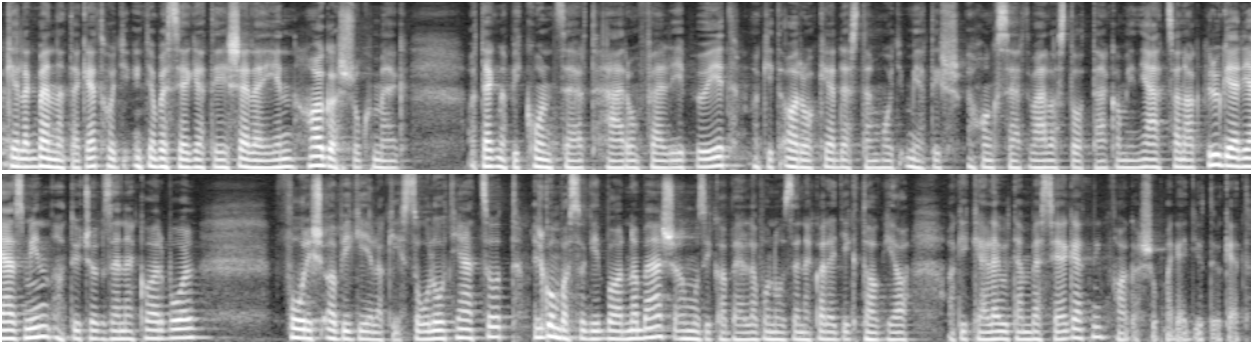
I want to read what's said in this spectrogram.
kérlek benneteket, hogy itt a beszélgetés elején hallgassuk meg a tegnapi koncert három fellépőjét, akit arról kérdeztem, hogy miért is a hangszert választották, amin játszanak. Rüger Jászmin a Tücsök zenekarból, Fóris Abigél, aki szólót játszott, és Gombaszögi Barnabás, a Muzika Bella vonó zenekar egyik tagja, akikkel leültem beszélgetni, hallgassuk meg együtt őket.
